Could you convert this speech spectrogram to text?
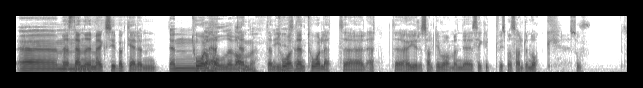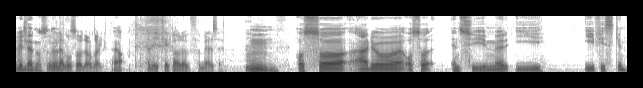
Um, Mens denne melkesyrebakterien den tåler, beholder vannet den, den, tål, den tåler et, eh, et eh, høyere saltnivå, men det er sikkert hvis man salter nok, så, Så vil den også dø. den antagelig. Ja. Eller ikke klarer å forbedre seg. Mm. Og så er det jo også enzymer i, i fisken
